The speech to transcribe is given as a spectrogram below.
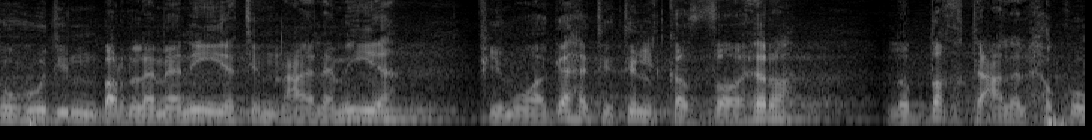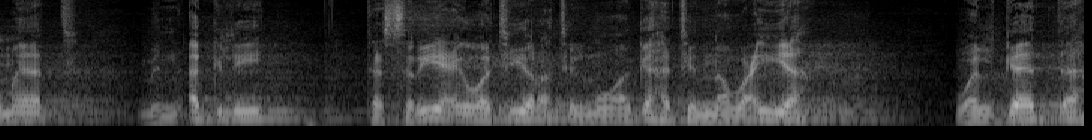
جهود برلمانية عالمية في مواجهة تلك الظاهرة للضغط على الحكومات من أجل تسريع وتيرة المواجهة النوعية والجادة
